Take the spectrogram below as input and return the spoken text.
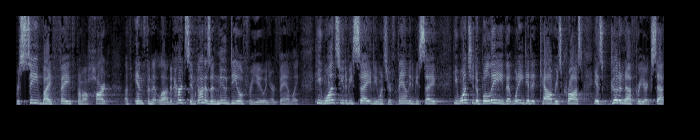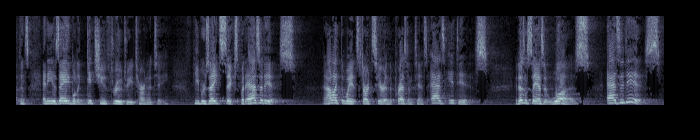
received by faith from a heart of infinite love. It hurts him. God has a new deal for you and your family. He wants you to be saved. He wants your family to be saved. He wants you to believe that what he did at Calvary's cross is good enough for your acceptance, and he is able to get you through to eternity. Hebrews 8 6. But as it is, and I like the way it starts here in the present tense, as it is. It doesn't say as it was, as it is.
